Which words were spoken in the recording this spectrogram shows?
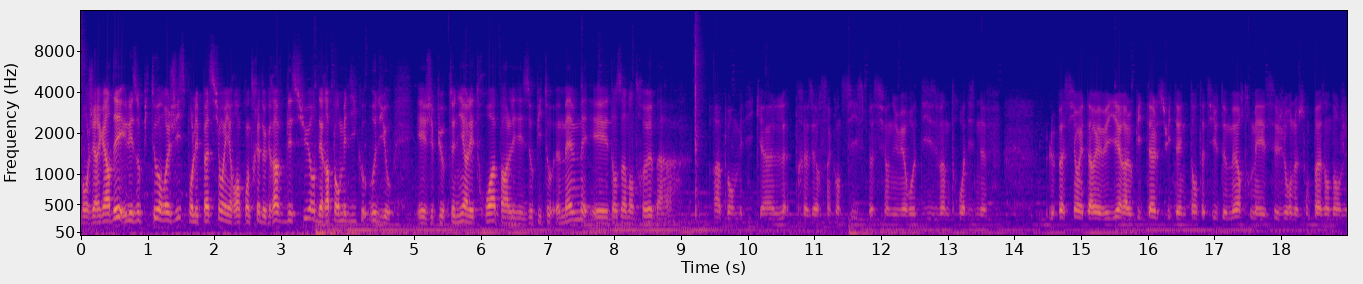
Bon, j'ai regardé et les hôpitaux enregistrent pour les patients ayant rencontré de graves blessures des rapports médicaux audio. Et j'ai pu obtenir les trois par les hôpitaux eux-mêmes et dans un d'entre eux, bah. Rapport médical, 13h56, patient numéro 10 23 19. Le patient est arrivé hier à l'hôpital suite à une tentative de meurtre, mais ses jours ne sont pas en danger.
